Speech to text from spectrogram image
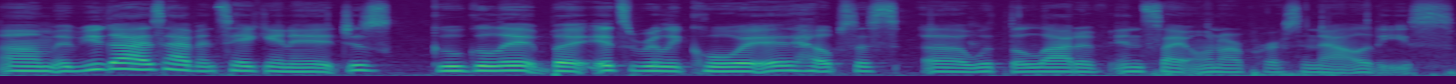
Um, if you guys haven't taken it, just Google it. But it's really cool. It helps us uh, with a lot of insight on our personalities.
